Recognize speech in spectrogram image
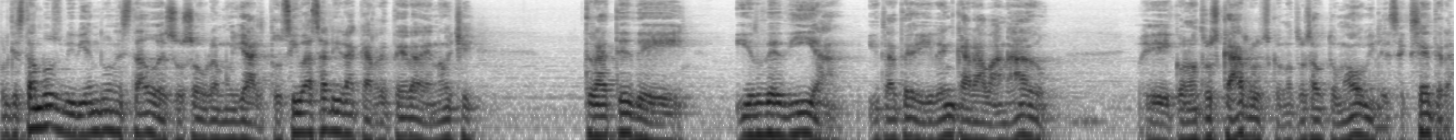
porque estamos viviendo un estado de zozobra muy alto. Si va a salir a carretera de noche, trate de ir de día y trate de ir encaravanado eh, con otros carros, con otros automóviles, etc.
